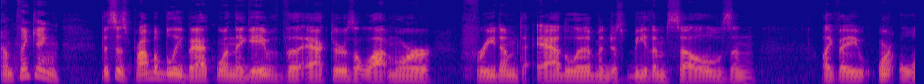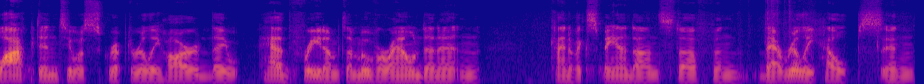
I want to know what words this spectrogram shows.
I'm thinking this is probably back when they gave the actors a lot more freedom to ad lib and just be themselves, and like they weren't locked into a script really hard. They had freedom to move around in it and kind of expand on stuff, and that really helps in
